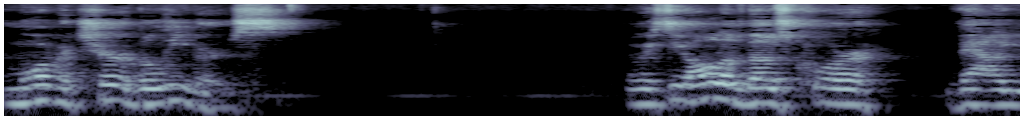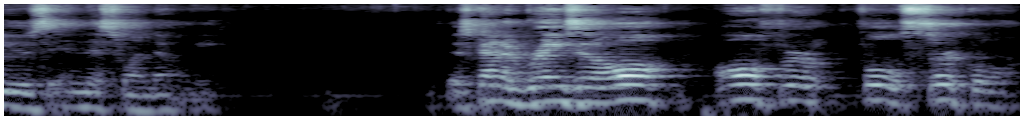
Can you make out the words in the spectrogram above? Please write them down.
more mature believers. And we see all of those core values in this one, don't we? This kind of brings it all, all for full circle.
